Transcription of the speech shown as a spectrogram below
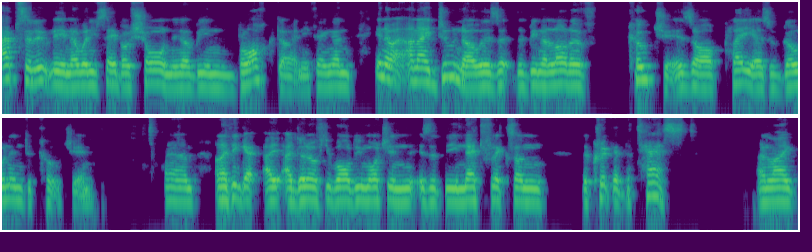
absolutely, you know, when you say about Sean, you know, being blocked or anything, and you know, and I do know there's there's been a lot of coaches or players who've gone into coaching, um, and I think I, I don't know if you've all been watching. Is it the Netflix on the cricket, the Test, and like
